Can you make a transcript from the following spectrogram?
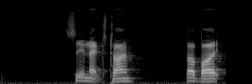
See you next time. Bye bye.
